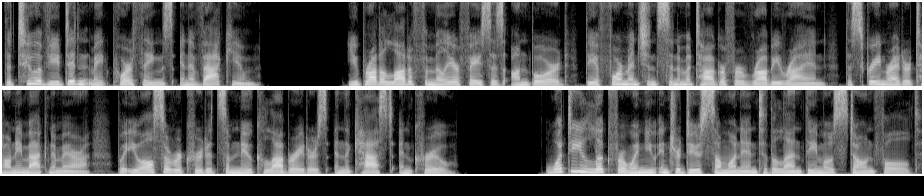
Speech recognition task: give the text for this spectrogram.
the two of you didn't make poor things in a vacuum. You brought a lot of familiar faces on board the aforementioned cinematographer Robbie Ryan, the screenwriter Tony McNamara, but you also recruited some new collaborators in the cast and crew. What do you look for when you introduce someone into the Lanthimos stone fold?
